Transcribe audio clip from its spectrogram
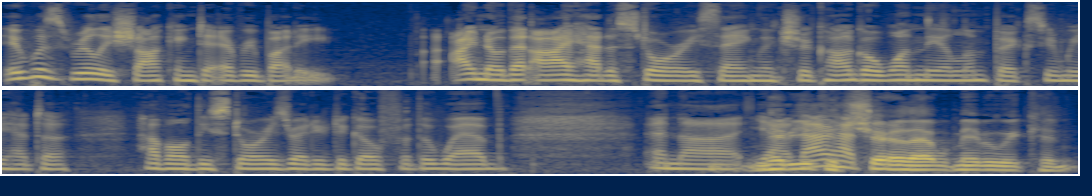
it was really shocking to everybody. I know that I had a story saying like Chicago won the Olympics, and we had to have all these stories ready to go for the web. And uh, yeah, maybe you could share to, that. Maybe we could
